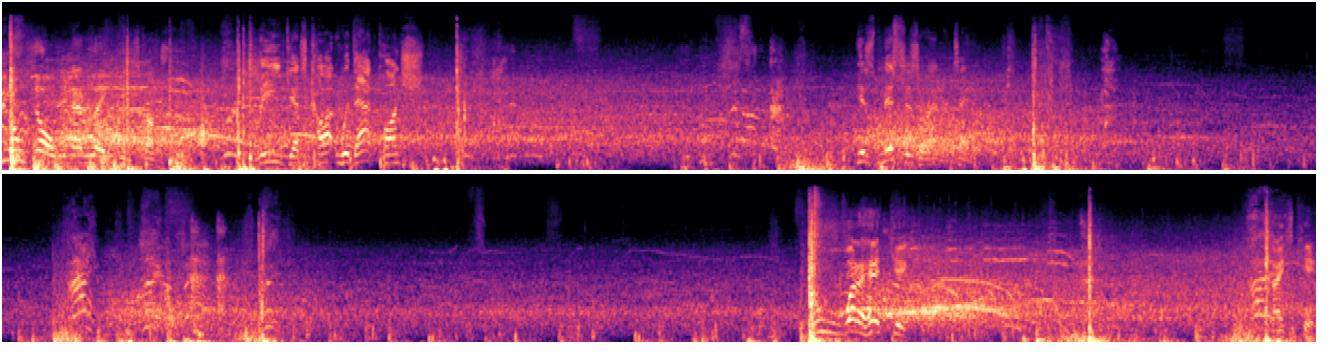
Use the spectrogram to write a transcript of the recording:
You don't know when that leg kick's coming. Lee gets caught with that punch. His misses are entertaining. What a head kick. Nice kick.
